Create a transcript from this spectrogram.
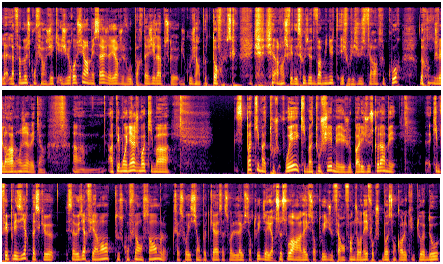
La, fameuse confiance. J'ai reçu un message, d'ailleurs, je vais vous le partager là, parce que du coup j'ai un peu de temps, parce que généralement je fais des audios de 20 minutes et je voulais juste faire un truc court, donc je vais le rallonger avec un, un, témoignage, moi, qui m'a... C'est pas qui m'a touché, oui, qui m'a touché, mais je ne veux pas aller jusque-là, mais euh, qui me fait plaisir parce que ça veut dire finalement tout ce qu'on fait ensemble, que ça soit ici en podcast, que ça soit le live sur Twitch. D'ailleurs, ce soir, un live sur Twitch, je vais faire en fin de journée. Il faut que je bosse encore le crypto hebdo.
